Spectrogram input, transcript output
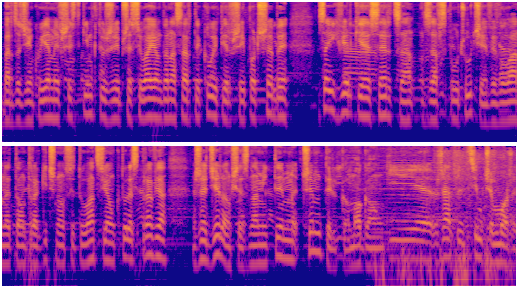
Bardzo dziękujemy wszystkim, którzy przesyłają do nas artykuły pierwszej potrzeby, za ich wielkie serca, za współczucie wywołane tą tragiczną sytuacją, które sprawia, że dzielą się z nami tym, czym tylko mogą. I tym, czym może.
